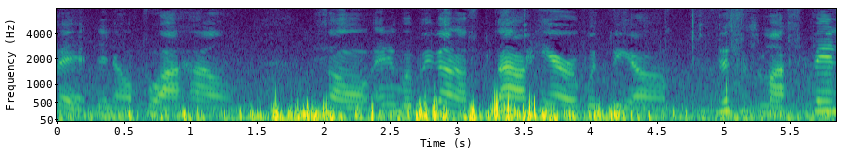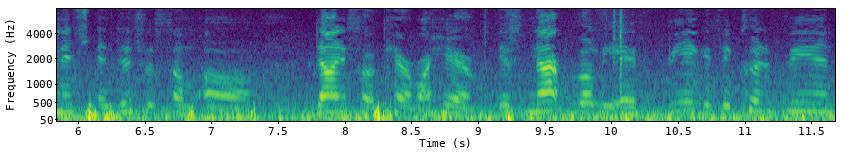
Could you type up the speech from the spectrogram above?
it, you know, for our home. So anyway, we're gonna start here with the, uh, this is my spinach and this is some uh, dinosaur carrot right here. It's not really as big as it could have been,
